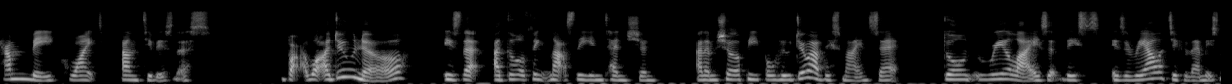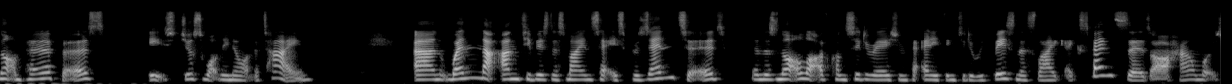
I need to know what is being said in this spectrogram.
can be quite anti business. But what I do know is that I don't think that's the intention. And I'm sure people who do have this mindset don't realize that this is a reality for them. It's not on purpose, it's just what they know at the time. And when that anti business mindset is presented, then there's not a lot of consideration for anything to do with business like expenses or how much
